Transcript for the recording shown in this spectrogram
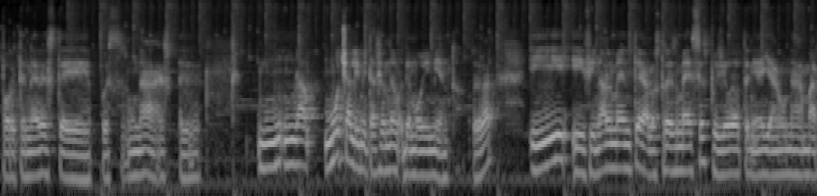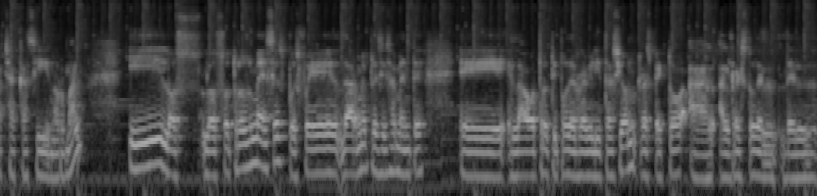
Por tener este, pues una, eh, una mucha limitación de, movimiento, ¿verdad? Y, y, finalmente a los tres meses, pues yo tenía ya una marcha casi normal. Y los, los otros meses, pues fue darme precisamente eh, la otro tipo de rehabilitación respecto al, resto del,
